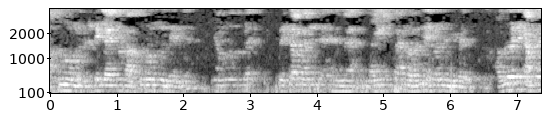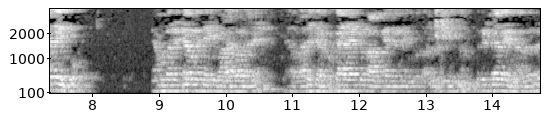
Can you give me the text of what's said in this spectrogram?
അസുഖമൊന്നും ക്രിട്ടിക്കൽ ആയിട്ടുള്ള അസുഖമൊന്നും ഇല്ലെങ്കിൽ നമ്മളുടെ റിട്ടയർമെന്റ് ലൈഫ് സ്പാൻ പറഞ്ഞ് എഴുപത്തഞ്ച് വയസ്സ്. അതുവരെ കമ്പയർ ചെയ്യുമ്പോൾ നമ്മുടെ റിട്ടയർമെന്റ് വളരെ വളരെ വളരെ ചെറുപ്പക്കാരായിട്ടുള്ള ആൾക്കാരാണ് റിട്ടയർ ചെയ്യുന്നത്. അതായത്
